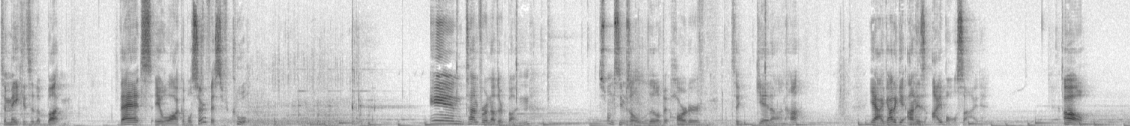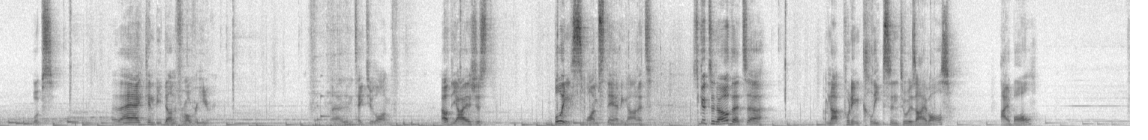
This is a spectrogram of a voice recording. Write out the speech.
to make it to the button. That's a walkable surface. Cool. And time for another button. This one seems a little bit harder to get on, huh? Yeah, I gotta get on his eyeball side. Oh. Whoops. That can be done from over here. That didn't take too long. Oh, the eye is just blinks while I'm standing on it. It's good to know that uh, I'm not putting cleats into his eyeballs. Eyeball.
